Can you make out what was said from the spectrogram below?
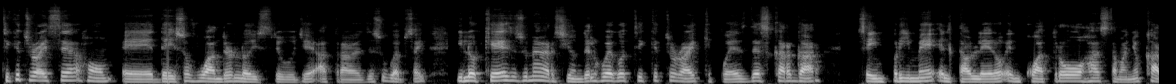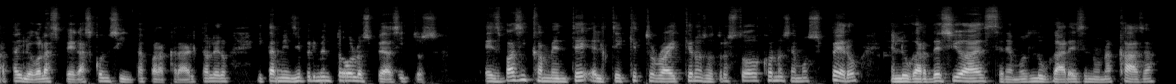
Ticket to Ride Stay at Home, eh, Days of Wonder lo distribuye a través de su website y lo que es es una versión del juego Ticket to Ride que puedes descargar. Se imprime el tablero en cuatro hojas tamaño carta y luego las pegas con cinta para crear el tablero y también se imprimen todos los pedacitos es básicamente el Ticket to Ride que nosotros todos conocemos, pero en lugar de ciudades tenemos lugares en una casa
